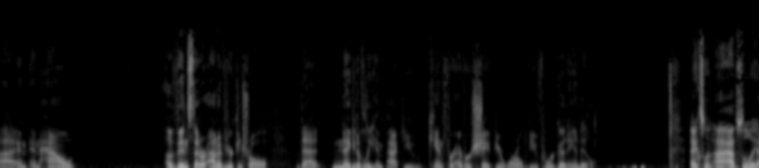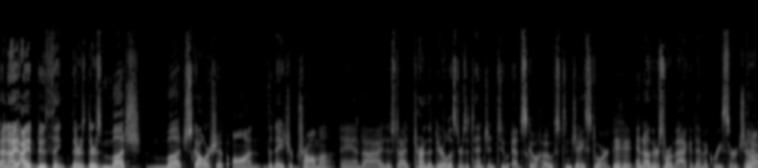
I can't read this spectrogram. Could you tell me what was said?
uh, and and how events that are out of your control that negatively impact you can forever shape your worldview for good and ill. Excellent, I, absolutely, and I, I do think there's there's much much scholarship on the nature of trauma, and uh, I just I turn the dear listeners' attention to EBSCO host and JSTOR Mm-hmm. and other sort of academic research. Um, Yeah.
